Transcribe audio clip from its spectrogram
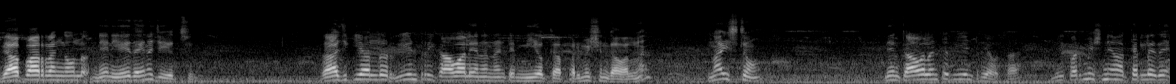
వ్యాపార రంగంలో నేను ఏదైనా చేయొచ్చు. రాజకీయాల్లో రీఎంట్రీ కావాలి అని అంటే మీ యొక్క పర్మిషన్ కావాలనా? నా ఇష్టం. నేను కావాలంటే రీఎంట్రీ అవుతా. మీ పర్మిషన్ ఏం అక్కర్లేదే.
